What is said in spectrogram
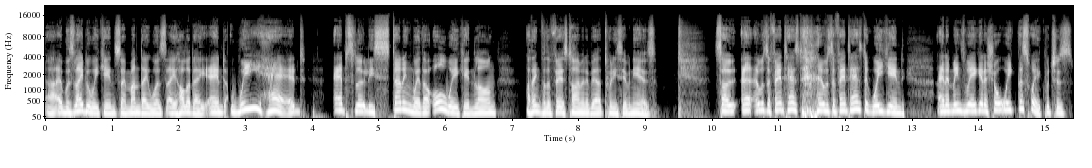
uh, it was Labour weekend, so Monday was a holiday. And we had absolutely stunning weather all weekend long. I think for the first time in about 27 years. So uh, it was a fantastic it was a fantastic weekend and it means we get a short week this week, which is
